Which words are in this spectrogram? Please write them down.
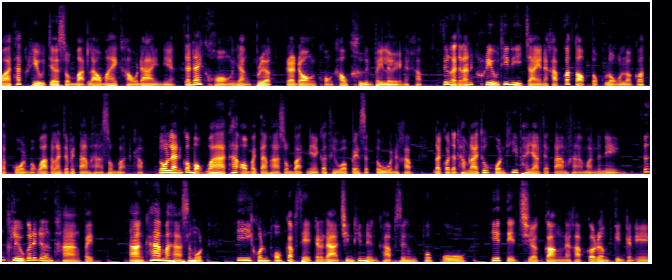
ว่าถ้าคริวเจอสมบัติเล่ามาให้เขาได้เนี่ยจะได้ของอย่างเปลือกกระดองของเขาคืนไปเลยนะครับซึ่งหลังจากนั้นคริวที่ดีใจนะครับก็ตอบตกลงแล้วก็ตะโกนบอกว่ากำลังจะไปตามหาสมบัติครับโรแลนด์ก็บอกว่าถ้าออกไปตามหาสมบัติเนี่ยก็ถือว่าเป็นศัตรูนะครับแล้วก็จะทำร้ายทุกคนที่พยายามจะตามหามันนั่นเอง ซึ่งคริวก็ได้เดินทางไปทางข้ามมหาสมุทร ที่ค้นพบกับเศษกระดาษชิ้นที่ 1 ครับ ซึ่งพวกปูที่ติดเชื้อกังนะครับ ก็เริ่มกินกันเอง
